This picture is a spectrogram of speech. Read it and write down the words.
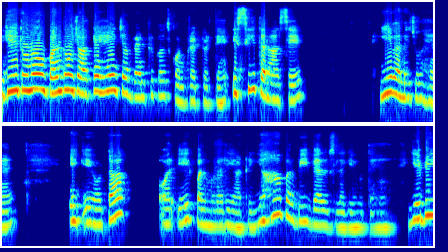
ये दोनों बंद हो जाते हैं जब वेंट्रिकल्स कॉन्ट्रैक्ट करते हैं। इसी तरह से ये वाले जो है, एक एओटा और एक पल्मोनरी आर्टरी यहाँ पर भी वेल्व्स लगे होते हैं। ये भी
